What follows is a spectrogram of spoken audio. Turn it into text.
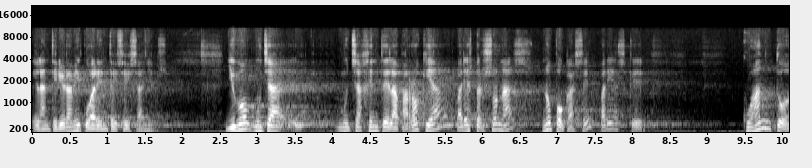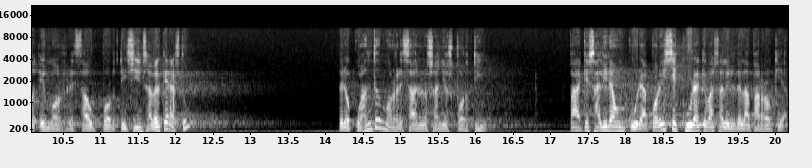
El anterior a mí 46 años. Y hubo mucha, mucha gente de la parroquia, varias personas, no pocas, ¿eh? varias que... ¿Cuánto hemos rezado por ti sin saber que eras tú? Pero ¿cuánto hemos rezado en los años por ti? Para que saliera un cura, por ese cura que va a salir de la parroquia.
